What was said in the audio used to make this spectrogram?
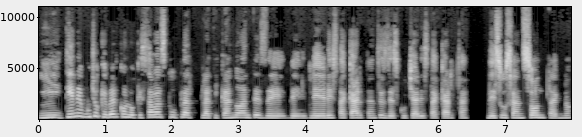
Y tiene mucho que ver con lo que estabas tú platicando antes de, de leer esta carta, antes de escuchar esta carta de Susan Sontag, ¿no?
